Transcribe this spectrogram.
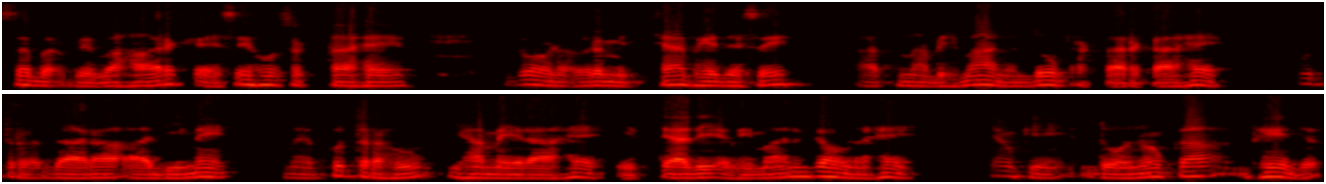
सब व्यवहार कैसे हो सकता है? गौण और मिथ्या भेद से आत्माभिमान दो प्रकार का है। पुत्र दारा आदि में मैं पुत्र हूँ, यह मेरा है, इत्यादि अभिमान गौण है, क्योंकि दोनों का भेद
